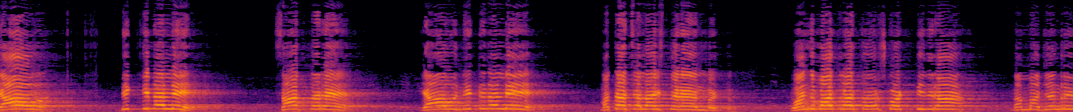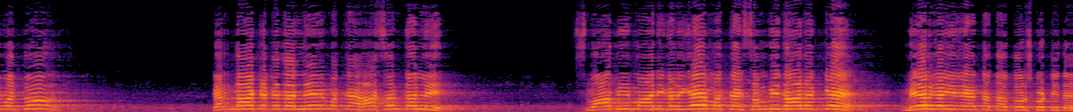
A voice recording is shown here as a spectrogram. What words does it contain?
ಯಾವ ದಿಕ್ಕಿನಲ್ಲಿ ಸಾಕ್ತಾರೆ, ಯಾವ ನಿಟ್ಟಿನಲ್ಲಿ ಮತ ಚಲಾಯಿಸ್ತಾರೆ ಅಂದ್ಬಿಟ್ಟು ಒಂದು ಮಾತ್ರ ತೋರಿಸ್ಕೊಟ್ಟಿದ್ದೀರಾ? ನಮ್ಮ ಜನರು ಇವತ್ತು ಕರ್ನಾಟಕದಲ್ಲಿ ಮತ್ತೆ ಹಾಸನದಲ್ಲಿ ಸ್ವಾಭಿಮಾನಿಗಳಿಗೆ ಮತ್ತೆ ಸಂವಿಧಾನಕ್ಕೆ ಮೇಲ್ಗೈ ಇದೆ ಅಂತ ತಾವು ತೋರಿಸ್ಕೊಟ್ಟಿದ್ದೆ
